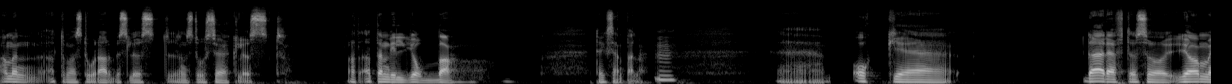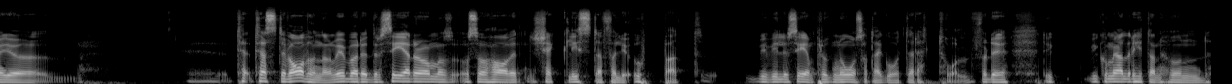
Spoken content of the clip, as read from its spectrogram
ja, men att de har stor arbetslust, en stor söklust. Att, att den vill jobba, till exempel. Mm. Eh, och eh, därefter så gör man ju eh, te- tester vi av hundarna. Vi börjar dressera dem och, och så har vi en checklista följer upp att vi vill ju se en prognos att det här går åt rätt håll. För det, det, vi kommer aldrig hitta en hund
